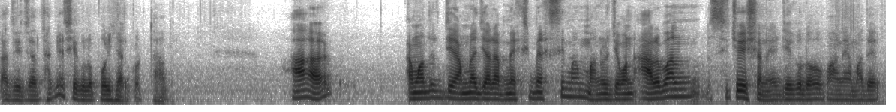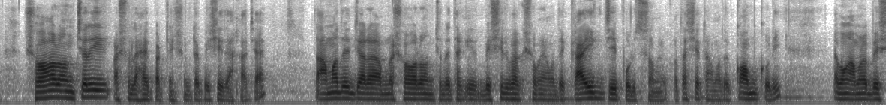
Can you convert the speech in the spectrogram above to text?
কাজে যা থাকে সেগুলো পরিহার করতে হবে। আর আমাদের যে আমরা যারা ম্যাক্সিমাম মানুষ, যেমন আরবান সিচুয়েশনে যেগুলো মানে আমাদের শহর অঞ্চলেই আসলে হাইপার টেনশনটা বেশি দেখা যায় তো আমাদের যারা আমরা শহর অঞ্চলে থাকি, বেশিরভাগ সময় আমাদের কায়িক যে পরিশ্রমের কথা সেটা আমাদের কম করি এবং আমরা বেশ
